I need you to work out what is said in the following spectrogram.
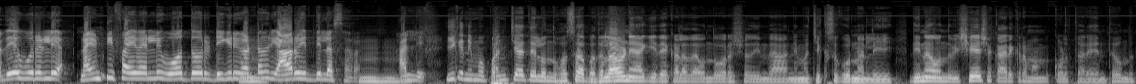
ಅದೇ ಊರಲ್ಲಿ ನೈಂಟಿ ಫೈವ್ ಅಲ್ಲಿ ಓದೋರು ಡಿಗ್ರಿ ಗಂಟಂದ್ರೆ ಯಾರು ಇದ್ದಿಲ್ಲ ಸರ್ ಅಲ್ಲಿ. ಈಗ ನಿಮ್ಮ ಪಂಚಾಯತಿಯಲ್ಲಿ ಒಂದು ಹೊಸ ಬದಲಾವಣೆ ಆಗಿದೆ ಕಳೆದ ಒಂದು ವರ್ಷದಿಂದ ನಿಮ್ಮ ಚಿಕ್ಕಸಗೂರಿನಲ್ಲಿ ದಿನ ಒಂದು ವಿಶೇಷ ಕಾರ್ಯಕ್ರಮ ಹಮ್ಮಿಕೊಳ್ತಾರೆ ಅಂತ ಒಂದು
